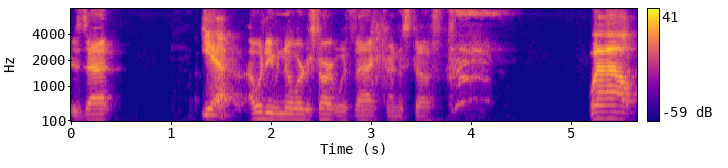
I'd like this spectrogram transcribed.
is that? Yeah. I wouldn't even know where to start with that kind of stuff. Well,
